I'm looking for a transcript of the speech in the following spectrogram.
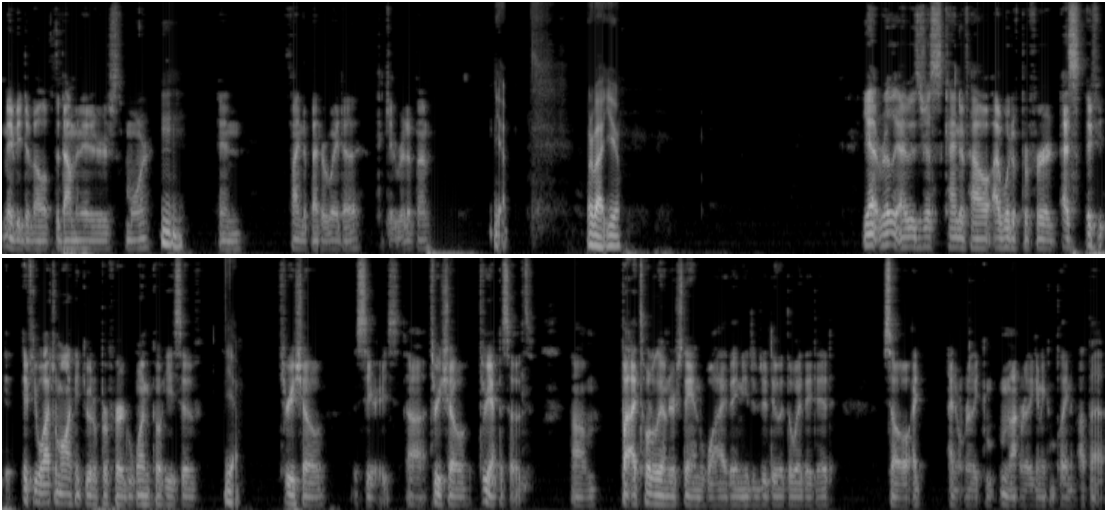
maybe develop the Dominators more Mm. and find a better way to, to get rid of them. Yeah. What about you? Yeah, really, I was just kind of how I would have preferred as if you- if you watch them all, I think you would have preferred one cohesive, Yeah. three show series, uh, three show, three episodes. Um, but I totally understand why they needed to do it the way they did. So I, I don't really, com- I'm not really going to complain about that.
